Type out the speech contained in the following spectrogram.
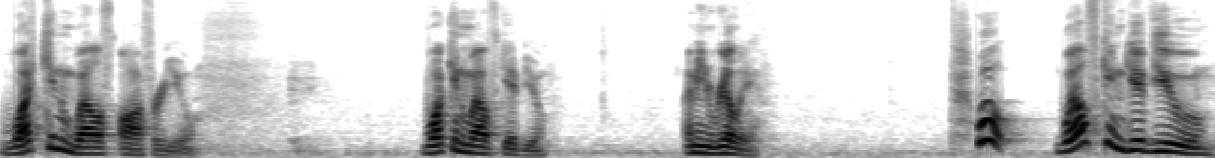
What can wealth offer you? What can wealth give you? I mean, really. Well, wealth can give you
